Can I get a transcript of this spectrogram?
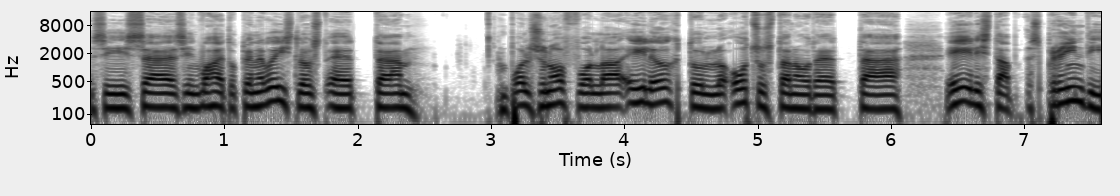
siis äh, siin vahetult enne võistlust, et äh, Boltšanov olla eile õhtul otsustanud, et äh, eelistab sprindi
